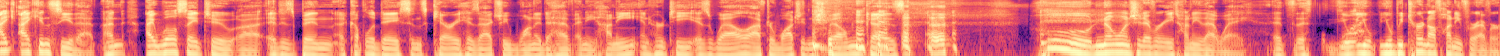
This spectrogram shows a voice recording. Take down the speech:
I, I can see that. And I will say too, uh, it has been a couple of days since Carrie has actually wanted to have any honey in her tea as well after watching this film because ooh, no one should ever eat honey that way. It's, it's you, you you'll be turned off honey forever.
